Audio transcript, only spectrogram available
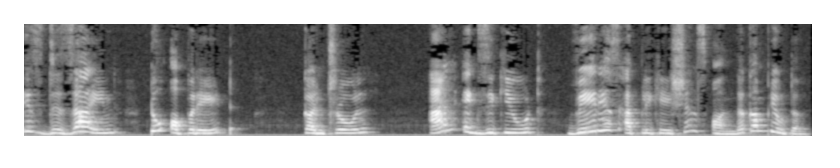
is designed to operate, control and execute various applications on the computer.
